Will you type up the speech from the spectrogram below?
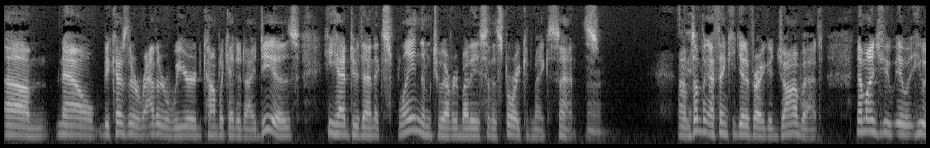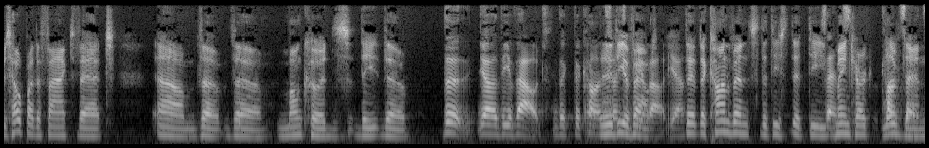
Um, now, because they're rather weird, complicated ideas, he had to then explain them to everybody so the story could make sense. Um, something I think he did a very good job at. Now, mind you, it, he was helped by the fact that um, the the monkhoods, the the The yeah the avowed the the the, concept the the avowed, avowed yeah. the the convents that these that the Sense. main character lived in.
